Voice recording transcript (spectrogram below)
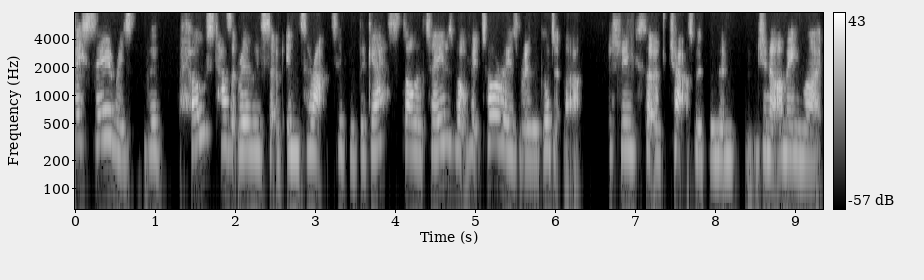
this series, the host hasn't really sort of interacted with the guests or the teams, but Victoria's really good at that. She sort of chats with them and, do you know what I mean? Like,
